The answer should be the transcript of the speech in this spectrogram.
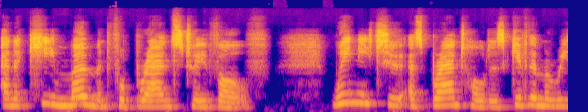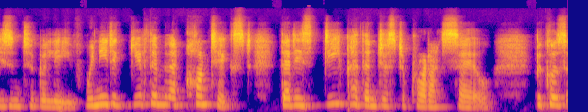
and a key moment for brands to evolve. We need to, as brand holders, give them a reason to believe. We need to give them that context that is deeper than just a product sale because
